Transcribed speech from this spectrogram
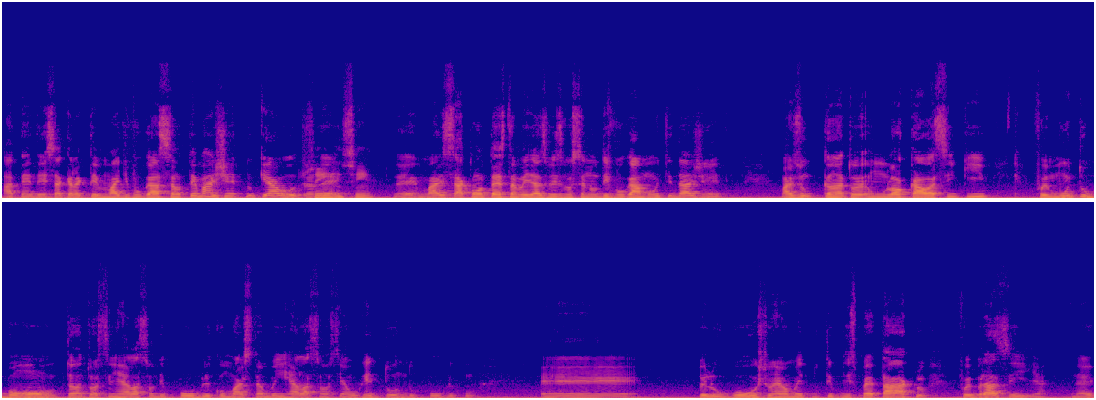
a tendência é aquela que teve mais divulgação ter mais gente do que a outra, Sim, né? sim. né? Mas acontece também, às vezes, você não divulgar muito e dá gente. Mas um canto, um local assim que foi muito bom, tanto assim em relação de público, mas também em relação assim ao retorno do público é, pelo gosto realmente do tipo de espetáculo, foi Brasília. Né?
